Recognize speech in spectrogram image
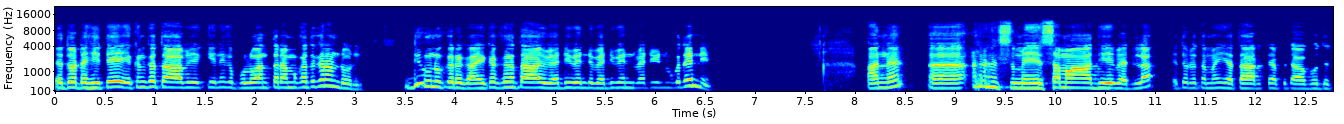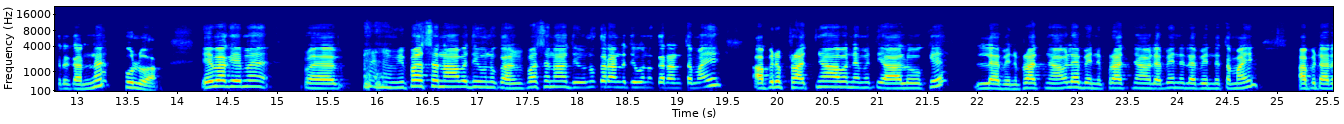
එතොට හිතේ එකඟතාවය කියන එක පුළුවන්තරමකත කරන්න ඕනි? දියුණු කරග එකකතාව වැඩිවෙන්ඩ වැඩිවෙන් වැඩිමක දෙන්නේ අන්න මේ සමාධිය වැඩලා එතොට තමයි යථාර්ථය අපිට අවබෝධ කරගන්න පුළුවන්. ඒවගේම විපසනාව දියුණුකර විපසනා දියුණු කරන්න දියුණු කරන්න තමයි අපිට ප්‍රඥාව නැමති ආලෝකය ලැබෙන ප්‍රඥාව ලැබෙන ප්‍රඥාව ලැබෙන ලැබෙන තමයි අපිට අර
